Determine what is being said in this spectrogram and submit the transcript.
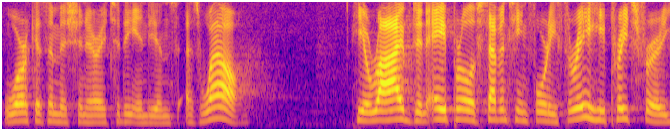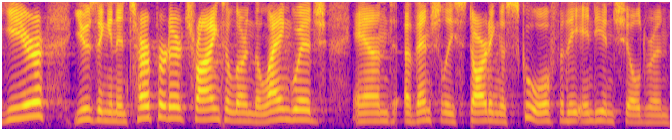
work as a missionary to the Indians as well. He arrived in April of 1743. He preached for a year using an interpreter, trying to learn the language, and eventually starting a school for the Indian children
